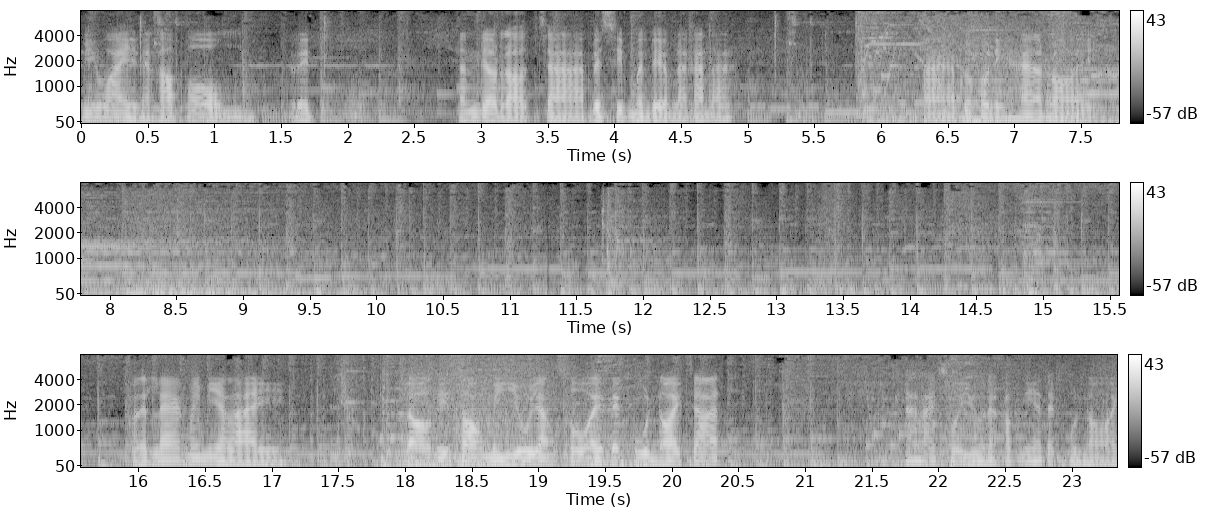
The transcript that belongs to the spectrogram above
ไม่ไหวนะครับผมนั้นเดี๋ยวเราจะเบสิบเหมือนเดิมแล้วกันนะมาครับทุกคนอีก500 เปิดแรกไม่มีอะไร ดอกที่สองมียูยังสวย แต่คูณน้อยจัดหน้าลายสวยอยู่นะครับเนี่ยแต่คูณน้อย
